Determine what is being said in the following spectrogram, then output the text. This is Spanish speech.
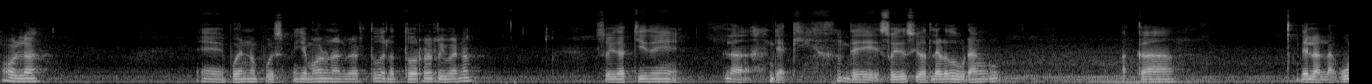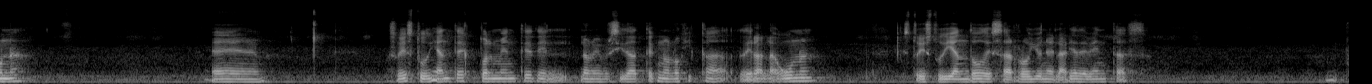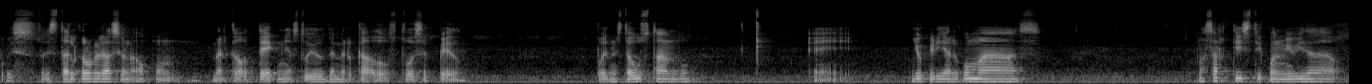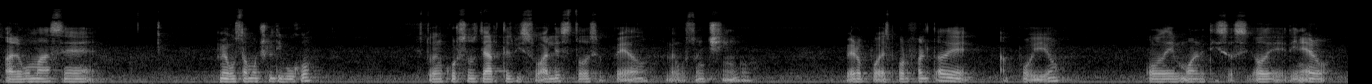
Hola, eh, bueno pues me llamo Alberto de la Torre Rivera, soy de aquí de la de aquí, de soy de Ciudad Lerdo Durango, acá de la Laguna. Eh, soy estudiante actualmente de la Universidad Tecnológica de la Laguna. Estoy estudiando desarrollo en el área de ventas pues está algo relacionado con mercadotecnia, estudios de mercados, todo ese pedo. Pues me está gustando. Eh, yo quería algo más, más artístico en mi vida, algo más... Eh, me gusta mucho el dibujo. Estuve en cursos de artes visuales, todo ese pedo, me gusta un chingo. Pero pues por falta de apoyo o de monetización o de dinero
